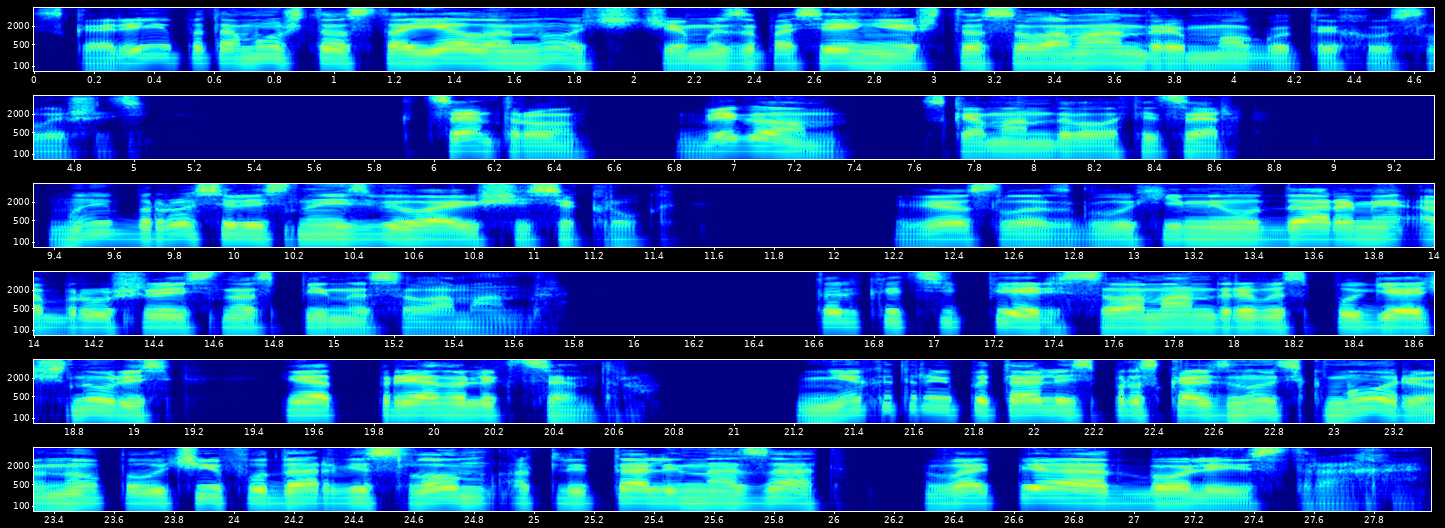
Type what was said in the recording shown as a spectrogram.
Скорее потому, что стояла ночь, чем из опасения, что саламандры могут их услышать. «К центру! Бегом!» — скомандовал офицер. Мы бросились на извивающийся круг. Весла с глухими ударами обрушились на спины саламандр. Только теперь саламандры в испуге очнулись и отпрянули к центру. Некоторые пытались проскользнуть к морю, но, получив удар веслом, отлетали назад, вопя от боли и страха.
